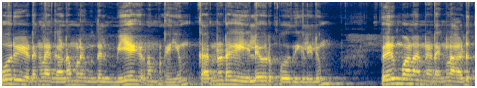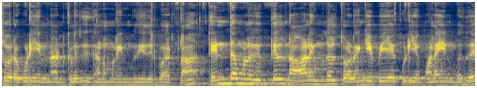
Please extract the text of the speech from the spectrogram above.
ஓரிரு இடங்களில் கனமழை முதல் மிக கனமழையும் கர்நாடக இளையோர் பகுதிகளிலும் பெரும்பாலான இடங்களில் அடுத்து வரக்கூடிய நாட்களுக்கு கனமழை என்பது எதிர்பார்க்கலாம். தென் தமிழகத்தில் நாளை முதல் தொடங்கி பெய்யக்கூடிய மழை என்பது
